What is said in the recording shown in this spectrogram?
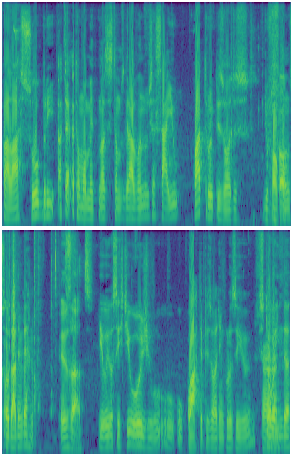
falar sobre, até, até o momento que nós estamos gravando, já saiu quatro episódios de O Falcão, Falcão. Soldado Invernal. Exato. Eu, eu assisti hoje o, o quarto episódio, inclusive. Estou ainda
